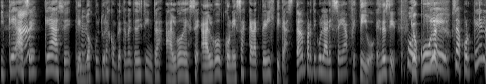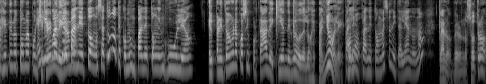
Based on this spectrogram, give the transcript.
y qué hace, qué hace que en dos culturas completamente distintas algo de ese algo con esas características tan particulares sea festivo? Es decir, ¿Por que ocurra, qué? o sea, ¿por qué la gente no toma ponche Es crema, igual que el panetón. O sea, tú no te comes un panetón en julio. El panetón es una cosa importada de quién de nuevo, de los españoles. Pale- ¿Cómo? panetón me suena italiano, ¿no? Claro, pero nosotros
